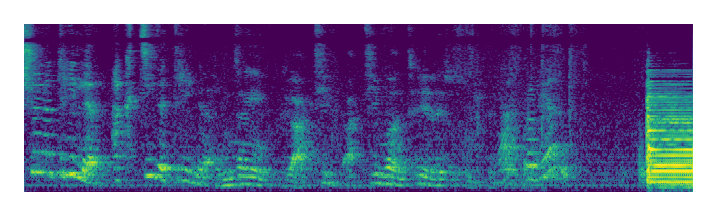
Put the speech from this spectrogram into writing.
Schöne Triller, aktive Triller. 굉장히 그 액티브, 액티브한 트리를 해줬으면 좋겠어요. probieren.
